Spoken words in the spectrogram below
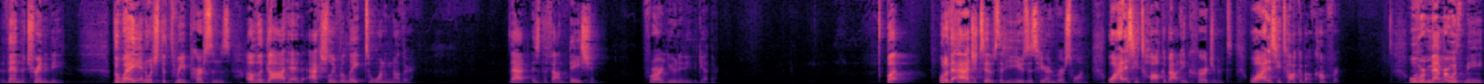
than the Trinity. The way in which the three persons of the Godhead actually relate to one another. That is the foundation for our unity together. But what are the adjectives that he uses here in verse 1? Why does he talk about encouragement? Why does he talk about comfort? Well, remember with me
